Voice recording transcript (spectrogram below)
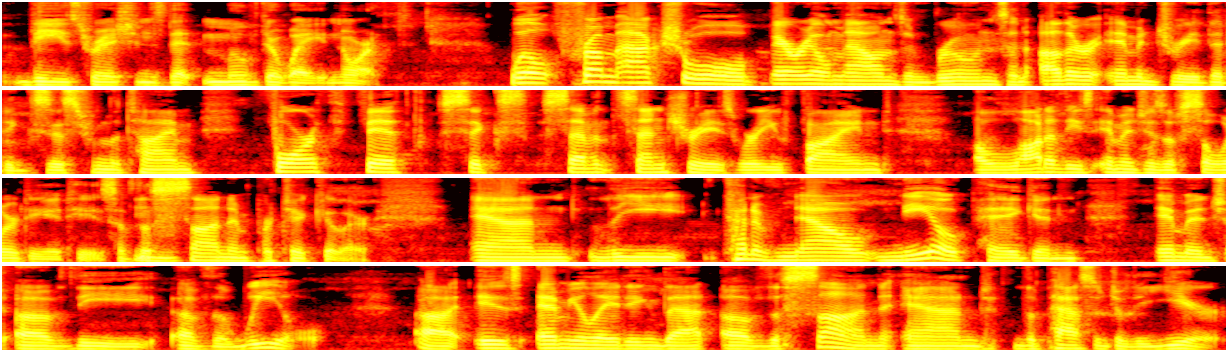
these traditions that moved their way north. Well, from actual burial mounds and runes and other imagery that exists from the time, fourth, fifth, sixth, seventh centuries, where you find a lot of these images of solar deities, of the Mhm. sun in particular, and the kind of now neo-pagan image of the of the wheel uh, is emulating that of the sun and the passage of the year.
